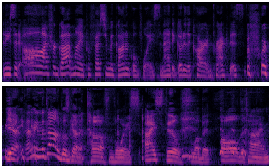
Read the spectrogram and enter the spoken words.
And he said, "Oh, I forgot my Professor McGonagall voice, and I had to go to the car and practice before we." Yeah, I mean McGonagall's got a tough voice. I still flub it all the time.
